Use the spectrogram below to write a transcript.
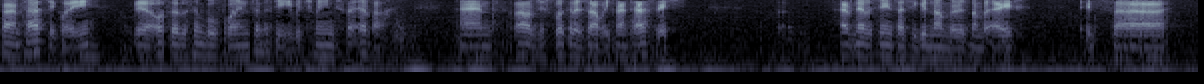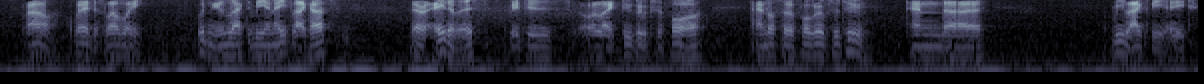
fantastically, we're also the symbol for infinity, which means forever. And, well, just look at us, aren't we fantastic? I've never seen such a good number as number eight. It's, uh, wow, we're just lovely. Wouldn't you like to be an eight like us? There are eight of us, which is uh, like two groups of four, and also four groups of two. And, uh, we like to be eight.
